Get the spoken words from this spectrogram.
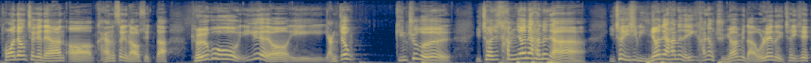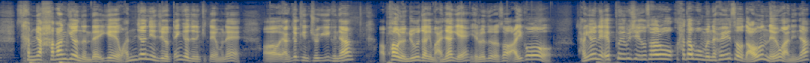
통화 정책에 대한 어, 가능성이 나올 수 있다. 결국 이게요. 이 양적 긴축을 2023년에 하느냐 2022년에 하느냐 이게 가장 중요합니다. 원래는 2023년 하반기였는데 이게 완전히 지금 땡겨지기 때문에 어, 양적 긴축이 그냥 어, 파월 연준의장이 만약에 예를 들어서 아 이거 당연히 FMC 의사로 하다 보면 회의에서 나오는 내용 아니냐?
